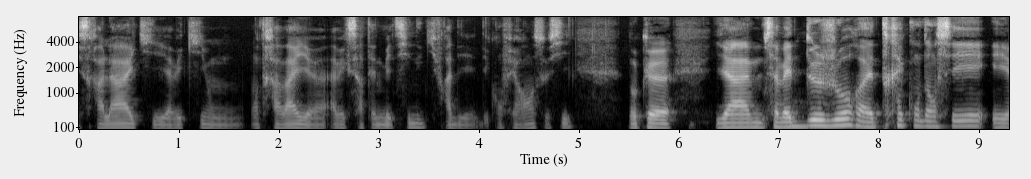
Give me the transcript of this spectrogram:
sera là et avec qui on, travaille avec certaines médecines, qui fera des, conférences aussi. Donc il y a, ça va être deux jours très condensés et,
